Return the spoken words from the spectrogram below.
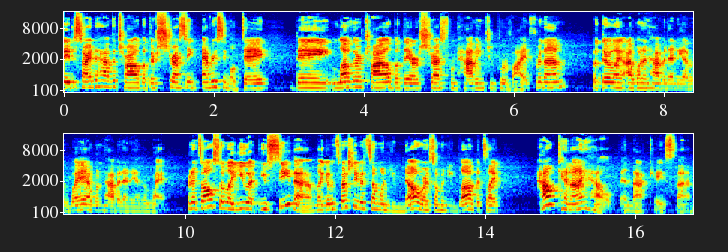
they decide to have the child, but they're stressing every single day. They love their child, but they are stressed from having to provide for them. But they're like, I wouldn't have it any other way. I wouldn't have it any other way. But it's also like you you see them like especially if it's someone you know or someone you love. It's like, how can I help in that case then?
